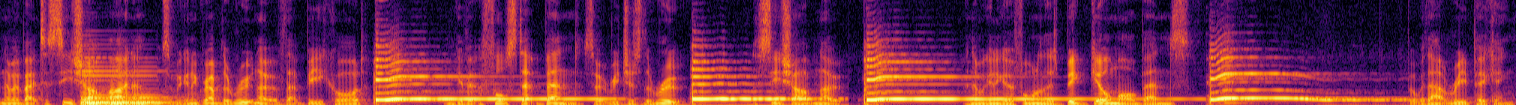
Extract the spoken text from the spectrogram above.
then we're back to C sharp minor. So we're going to grab the root note of that B chord and give it a full step bend so it reaches the root, the C sharp note. And then we're going to go for one of those big Gilmour bends but without repicking.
